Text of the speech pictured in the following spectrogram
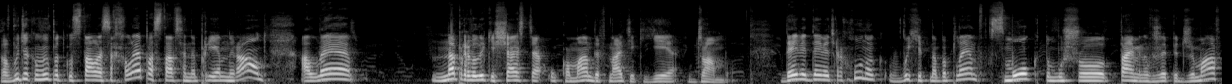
В будь-якому випадку сталася халепа, стався неприємний раунд, але. На превелике щастя, у команди Fnatic є Джамбо. 9-9 рахунок, вихід на Бепленд, в смок, тому що таймінг вже піджимав.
